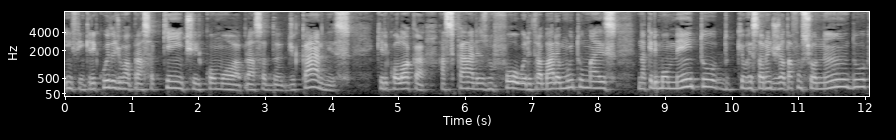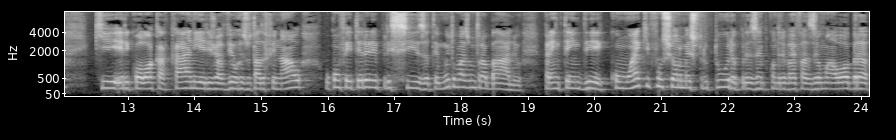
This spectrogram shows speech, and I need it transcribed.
enfim, que ele cuida de uma praça quente como a praça de carnes, que ele coloca as carnes no fogo, ele trabalha muito mais naquele momento do que o restaurante já está funcionando, que ele coloca a carne e ele já vê o resultado final. O confeiteiro ele precisa ter muito mais um trabalho para entender como é que funciona uma estrutura, por exemplo, quando ele vai fazer uma obra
